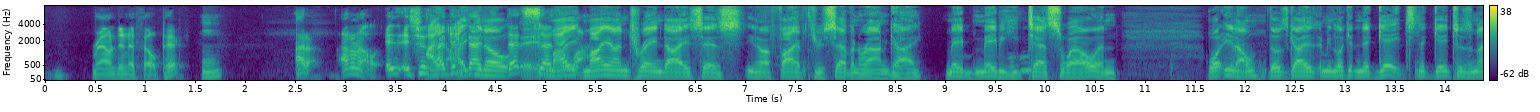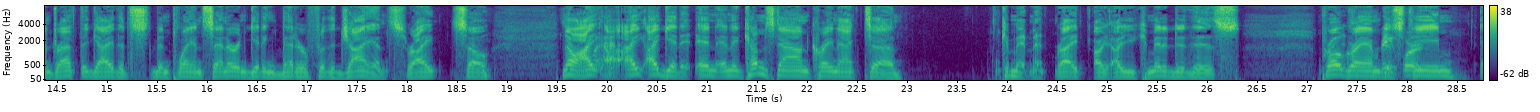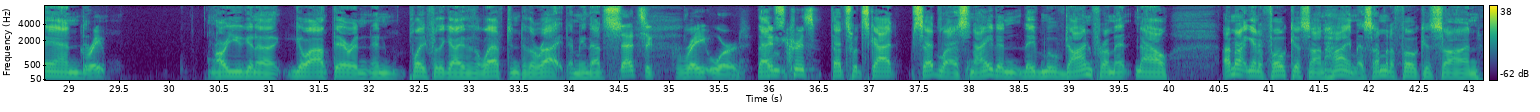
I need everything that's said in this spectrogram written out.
round NFL pick. I don't, I don't know. It, it's just I, think that you know, that says my a lot. my untrained eye says you know a five through seven round guy. Maybe maybe Mm-hmm. he tests well and. Well, you know, those guys. I mean, look at Nick Gates. Nick Gates is an undrafted guy that's been playing center and getting better for the Giants, right? So, no, I I, I get it, and and it comes down, Kranak, to uh, commitment, right? Are are you committed to this program, this word. team, and Great. are you going to go out there and, and play for the guy to the left and to the right? I mean, that's That's a great word. that's and Chris, That's what Scott said last night, and they've moved on from it. Now, I'm not going to focus on Jaimes. I'm going to focus on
